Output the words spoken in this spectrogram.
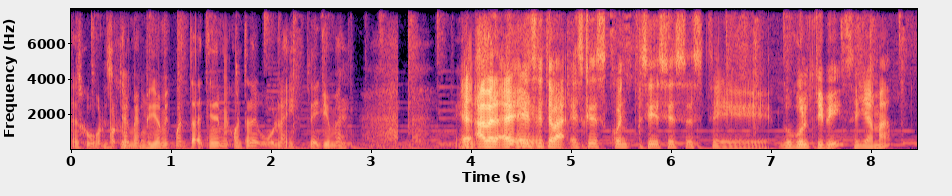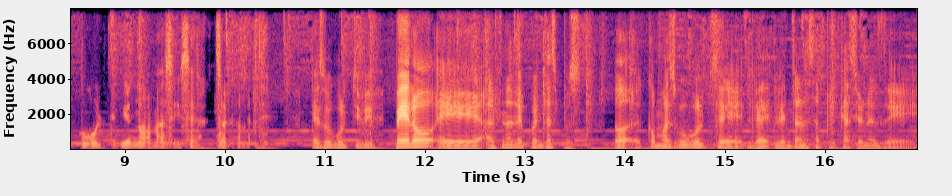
Es Google, Es porque me pidió mi cuenta. Tiene mi cuenta de Google ahí, de Gmail. Eh, a ver, eh, Este, es que te va, es que es cuenta, sí, sí, es este Google TV, se llama, Google TV, no más, sí, sí, exactamente. Es Google TV, pero eh, al final de cuentas, pues, como es Google, se le, le entran las aplicaciones de,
